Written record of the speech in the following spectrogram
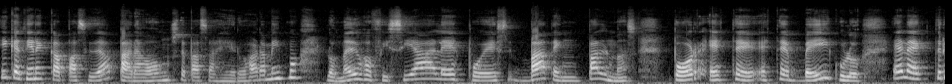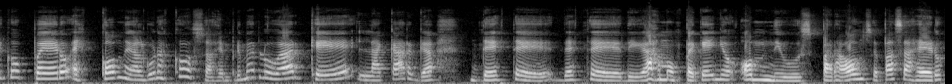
y que tiene capacidad para 11 pasajeros. Ahora mismo los medios oficiales pues baten palmas por este, este vehículo eléctrico, pero esconden algunas cosas. En primer lugar, que la carga de este, de este digamos, pequeño ómnibus para 11 pasajeros,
